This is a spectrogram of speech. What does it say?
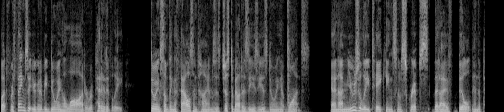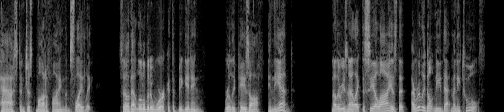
But for things that you're going to be doing a lot or repetitively, doing something a thousand times is just about as easy as doing it once. And I'm usually taking some scripts that I've built in the past and just modifying them slightly. So that little bit of work at the beginning really pays off in the end. Another reason I like the CLI is that I really don't need that many tools.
